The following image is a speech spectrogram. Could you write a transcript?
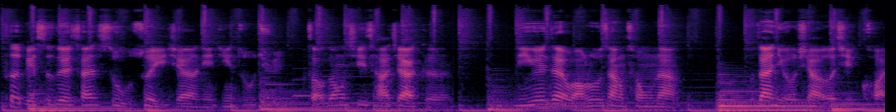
特别是对三十五岁以下的年轻族群，找东西查价格，宁愿在网络上冲浪，不但有效而且快。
